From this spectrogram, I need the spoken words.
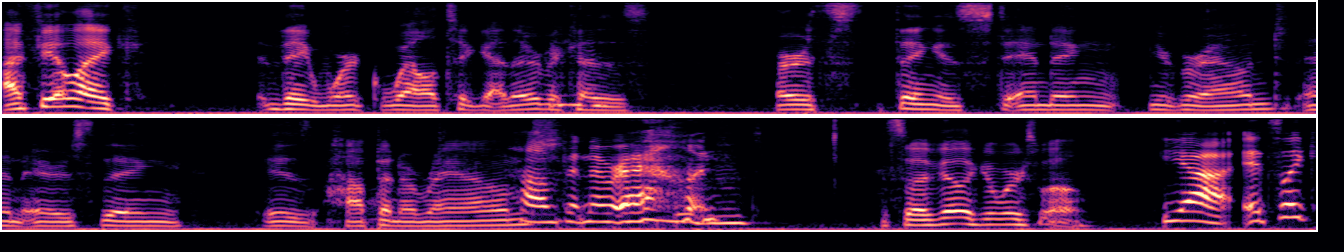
I feel like they work well together Mm-hmm. because Earth's thing is standing your ground and Air's thing is hopping around. Humping around. So I feel like it works well. Yeah, it's like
